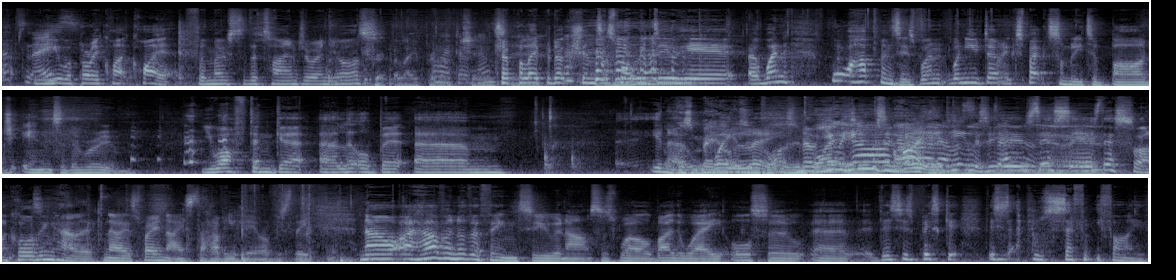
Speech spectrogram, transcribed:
That's nice. you were probably quite quiet for most of the time during yours. Triple A Productions. Triple A. Productions is what we do here. Uh, when what happens is when when you don't expect somebody to barge into the room, you often get a little bit. Um, you know, wasn't me, I was waylaid. invi- I was no, you, invited. he was No, no, invited. He was was, it was this, definitely- it was this one causing havoc. No, it's very nice to have you here, obviously. Now, I have another thing to announce as well. By the way, also, uh, this is Biscuit. This is episode seventy-five.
